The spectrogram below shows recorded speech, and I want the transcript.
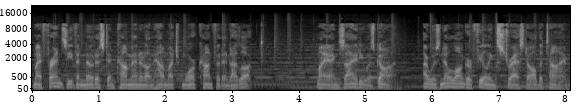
My friends even noticed and commented on how much more confident I looked. My anxiety was gone. I was no longer feeling stressed all the time.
